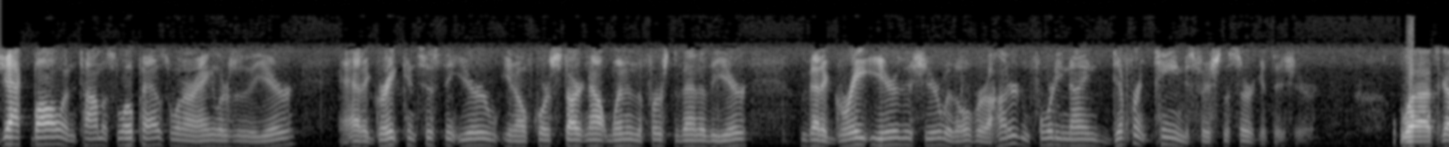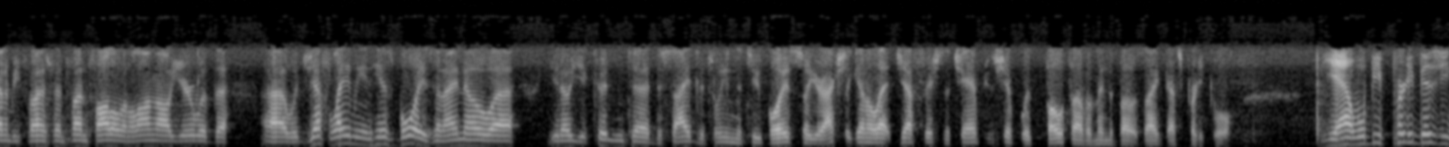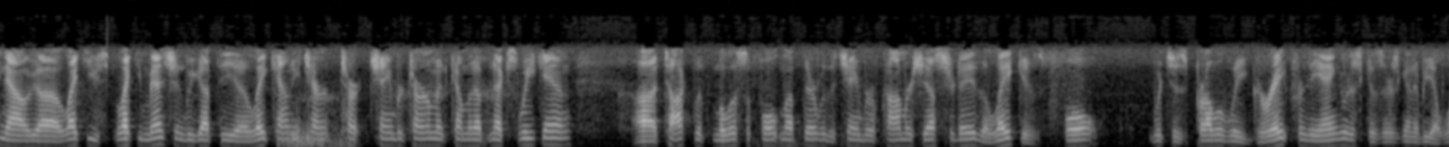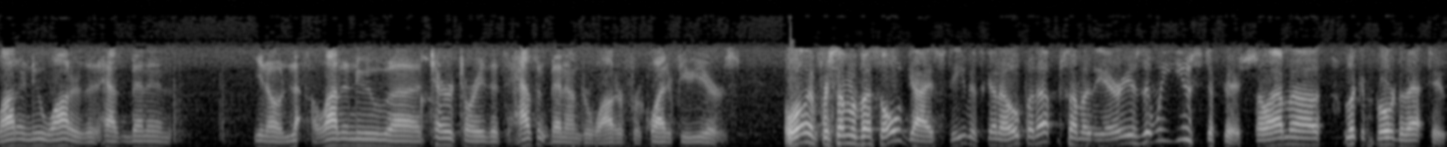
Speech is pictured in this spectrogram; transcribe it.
Jack Ball and Thomas Lopez win our Anglers of the Year, had a great consistent year. You know, of course, starting out winning the first event of the year. We've had a great year this year with over 149 different teams fish the circuit this year. Well, it's going to be fun. It's been fun following along all year with the uh, with Jeff Lamy and his boys, and I know uh, you know you couldn't uh, decide between the two boys, so you're actually going to let Jeff fish the championship with both of them in the boats. Think that's pretty cool. Yeah, we'll be pretty busy now. Uh, like you like you mentioned, we got the uh, Lake County ter- ter- Chamber tournament coming up next weekend. Uh, talked with Melissa Fulton up there with the Chamber of Commerce yesterday. The lake is full, which is probably great for the anglers because there's going to be a lot of new water that hasn't been in, you know, a lot of new uh, territory that hasn't been underwater for quite a few years. Well, and for some of us old guys, Steve, it's going to open up some of the areas that we used to fish. So I'm uh, looking forward to that too.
